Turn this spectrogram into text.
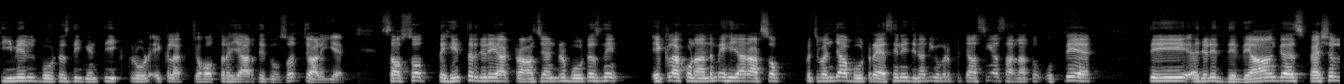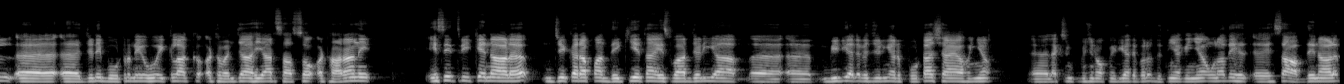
ਫੀਮੇਲ ਵੋਟਰਸ ਦੀ ਗਿਣਤੀ 1 ਕਰੋੜ 1 ਲੱਖ 74000 ਤੇ 240 ਹੈ। 773 ਜਿਹੜੇ ਆ ਟਰਾਂਸਜੈਂਡਰ ਵੋਟਰਸ ਨੇ 1 ਲੱਖ 99855 ਵੋਟਰ ਐਸੇ ਨੇ ਜਿਨ੍ਹਾਂ ਦੀ ਉਮਰ 85 ਸਾਲਾਂ ਤੋਂ ਉੱਤੇ ਹੈ। ਤੇ ਜਿਹੜੇ ਦਿਵਿਆਂਗ ਸਪੈਸ਼ਲ ਜਿਹੜੇ ਵੋਟਰ ਨੇ ਉਹ 1 ਲੱਖ 58718 ਨੇ। ਇਸੇ ਤਰੀਕੇ ਨਾਲ ਜੇਕਰ ਆਪਾਂ ਦੇਖੀਏ ਤਾਂ ਇਸ ਵਾਰ ਜਿਹੜੀ ਆ ਮੀਡੀਆ ਦੇ ਵਿੱਚ ਜਿਹੜੀਆਂ ਰਿਪੋਰਟਾਂ ਛਾਇਆ ਹੋਈਆਂ ਇਲੈਕਸ਼ਨ ਕਮਿਸ਼ਨ ਆਫ ਇੰਡੀਆ ਦੇ ਵੱਲੋਂ ਦਿੱਤੀਆਂ ਗਈਆਂ। ਉਹਨਾਂ ਦੇ ਹਿਸਾਬ ਦੇ ਨਾਲ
